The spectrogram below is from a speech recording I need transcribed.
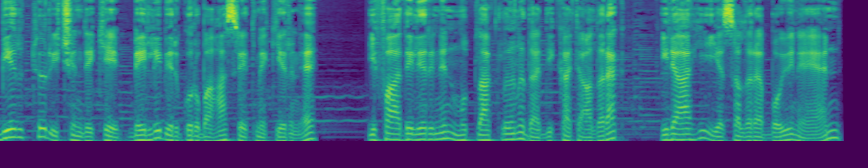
bir tür içindeki belli bir gruba hasretmek yerine, ifadelerinin mutlaklığını da dikkate alarak ilahi yasalara boyun eğen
